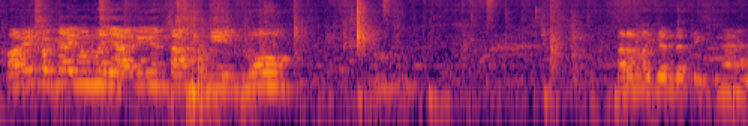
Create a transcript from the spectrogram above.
Kami pagkain mamaya, yun yung thumbnail mo. Para maganda tignan.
